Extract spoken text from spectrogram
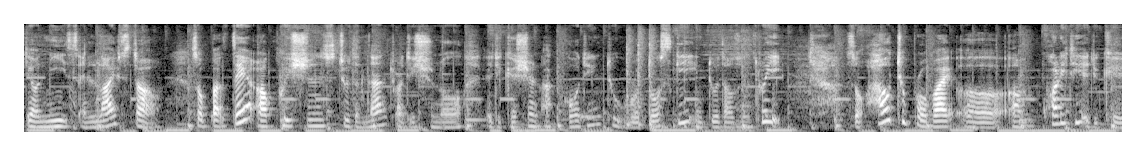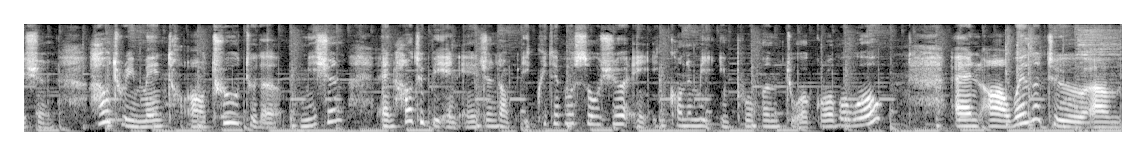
their needs and lifestyle. So, but there are questions to the non-traditional education according to Wlodkowski in 2003. So, how to provide a um, quality education, how to remain uh, true to the mission, and how to be an agent of equitable social and economic improvement to a global world, and uh, whether to um,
